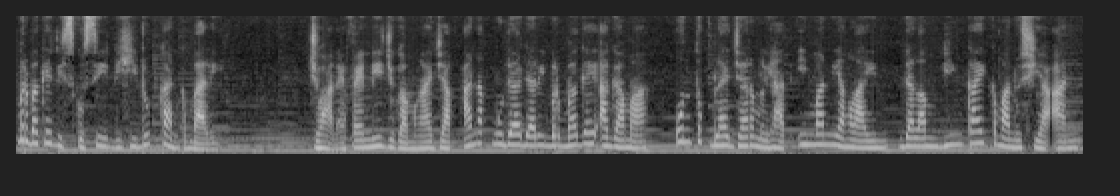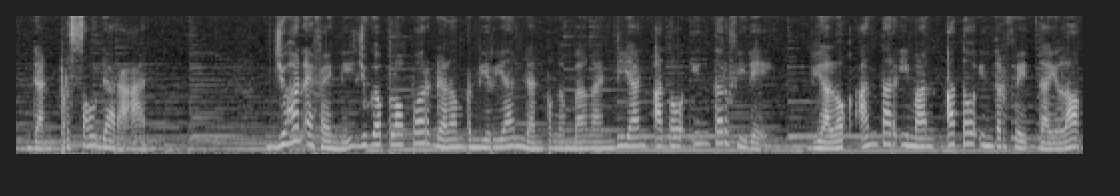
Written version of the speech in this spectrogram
Berbagai diskusi dihidupkan kembali Johan Effendi juga mengajak anak muda dari berbagai agama untuk belajar melihat iman yang lain dalam bingkai kemanusiaan dan persaudaraan. Johan Effendi juga pelopor dalam pendirian dan pengembangan DIAN atau Interfide, Dialog Antar Iman atau Interfaith Dialogue,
